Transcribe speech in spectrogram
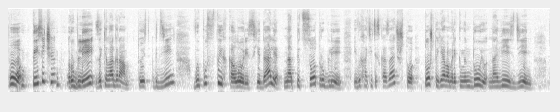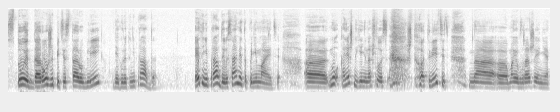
по 1000 рублей за килограмм. То есть в день вы пустых калорий съедали на 500 рублей. И вы хотите сказать, что то, что я вам рекомендую на весь день, стоит дороже 500 рублей? Я говорю, это неправда. Это неправда, и вы сами это понимаете. А, Ну, конечно, ей не нашлось, что ответить на мое возражение,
